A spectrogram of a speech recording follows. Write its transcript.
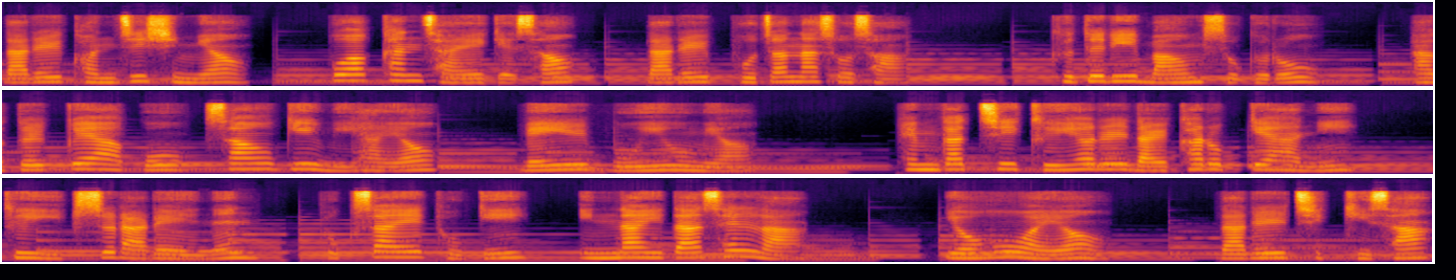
나를 건지시며 포악한 자에게서 나를 보전하소서. 그들이 마음속으로 악을 꾀하고 싸우기 위하여 매일 모이우며 뱀같이 그 혀를 날카롭게 하니 그 입술 아래에는 독사의 독이 있나이다 셀라. 여호와여 나를 지키사.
